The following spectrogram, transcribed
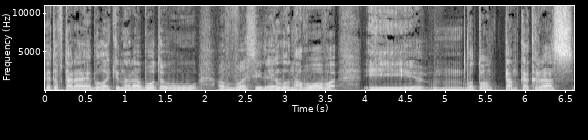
Это вторая была киноработа у Василия Ланового. И вот он там как раз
